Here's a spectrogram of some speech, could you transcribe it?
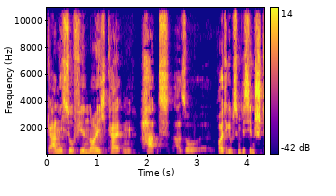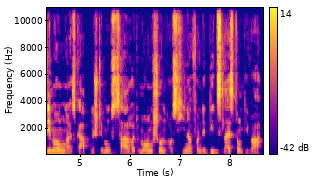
gar nicht so viele Neuigkeiten hat. Also äh, heute gibt es ein bisschen Stimmung. Es gab eine Stimmungszahl heute Morgen schon aus China von den Dienstleistungen, die war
